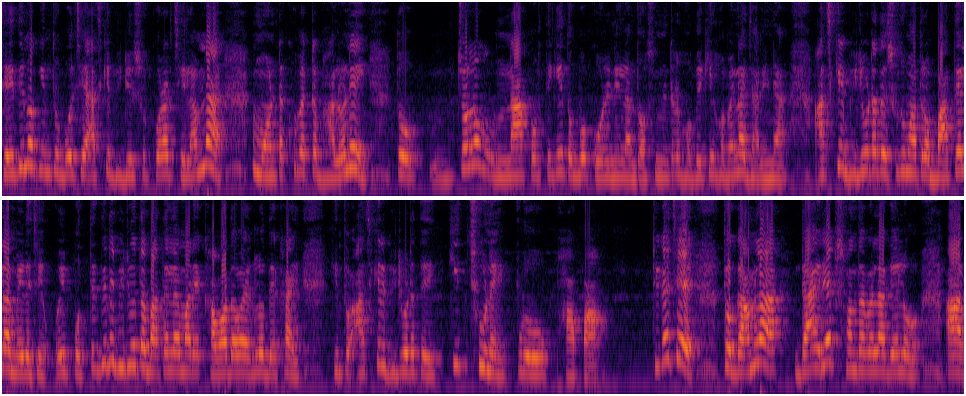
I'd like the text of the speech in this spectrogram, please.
সেই দিনও কিন্তু বলছে, আজকে ভিডিও শ্যুট করার ছিলাম না, মনটা খুব একটা ভালো নেই। তো চলো না করতে গিয়ে তবুও করে নিলাম। দশ মিনিটের হবে কি হবে না জানি না। আজকে ভিডিওটাতে শুধুমাত্র বাতেলা মেরেছে। ওই প্রত্যেক দিনের ভিডিওতে বাতেলা মারে খাওয়া দাওয়া এগুলো দেখায়। কিন্তু আজকের ভিডিওটাতে কিচ্ছু নেই, পুরো ফাঁপা। ঠিক আছে? তো গামলা ডাইরেক্ট সন্ধ্যাবেলা গেল আর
